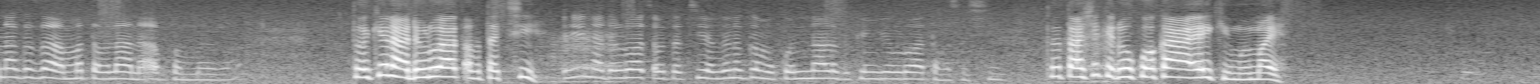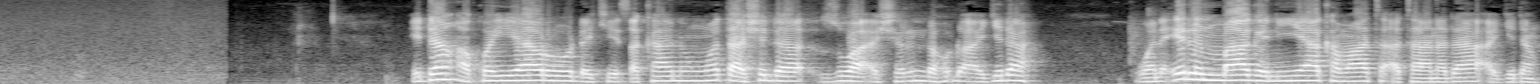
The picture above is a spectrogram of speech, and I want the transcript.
na ga za a mata nana abban mai ba. To kina da ruwa tsaftaci? Eh ina da ruwa tsaftaci yanzu na gama kun na riga kingin ruwa ta hasashi. To tashi ki ɗauko kayan aiki mu mai. Idan akwai yaro da ke tsakanin wata shida zuwa ashirin da huɗu a gida, wane irin magani ya kamata a tanada a gidan?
